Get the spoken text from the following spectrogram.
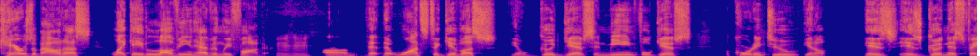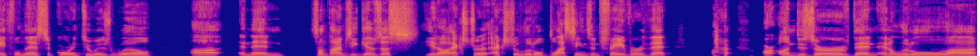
cares about us like a loving heavenly father mm-hmm. um, that, that wants to give us, you know, good gifts and meaningful gifts according to, you know, his, his goodness, faithfulness, according to his will. Uh, and then sometimes he gives us, you know, extra extra little blessings and favor that are undeserved and and a little uh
